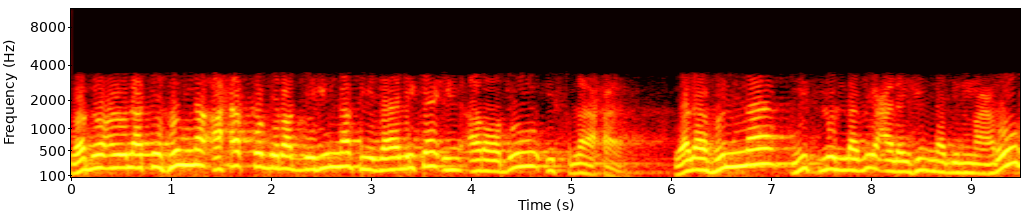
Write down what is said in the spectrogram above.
وبعولتهن أحق بردهن في ذلك إن أرادوا إصلاحا ولهن مثل الذي عليهن بالمعروف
